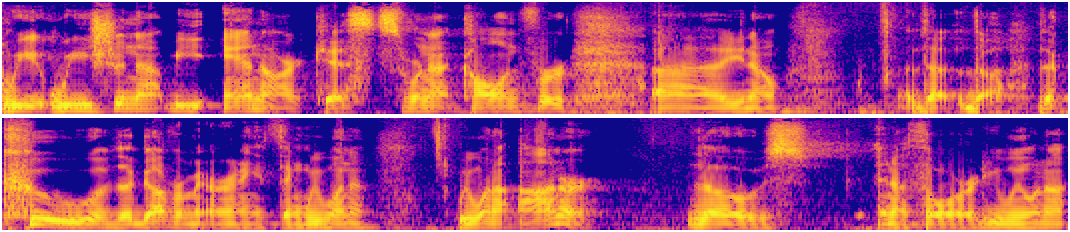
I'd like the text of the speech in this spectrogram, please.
We, we should not be anarchists. We're not calling for, uh, you know, the, the, the coup of the government or anything. We want to we want to honor those in authority. We want to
